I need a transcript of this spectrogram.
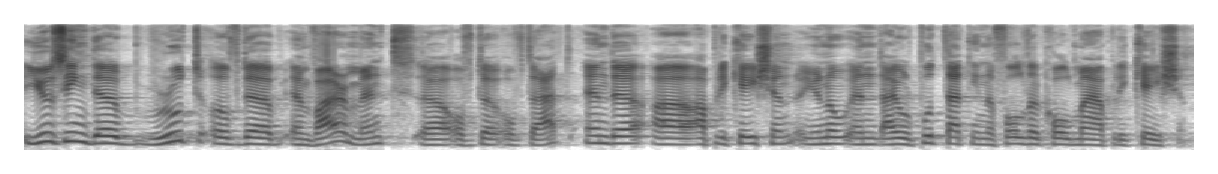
using the root of the environment uh, of, the, of that and the uh, application, you know, and I will put that in a folder called my application.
